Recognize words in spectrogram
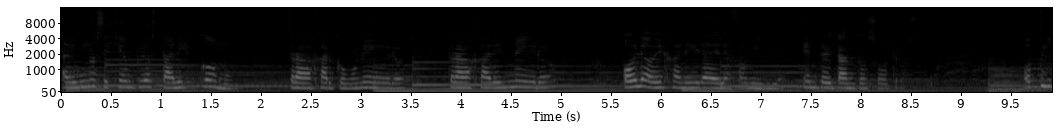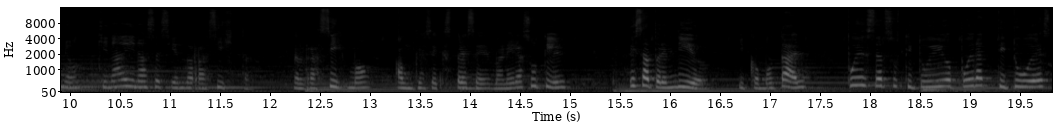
Algunos ejemplos tales como trabajar como negro, trabajar en negro o la oveja negra de la familia, entre tantos otros. Opino que nadie nace siendo racista. El racismo, aunque se exprese de manera sutil, es aprendido y como tal puede ser sustituido por actitudes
